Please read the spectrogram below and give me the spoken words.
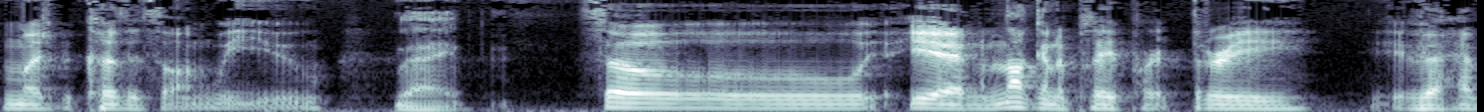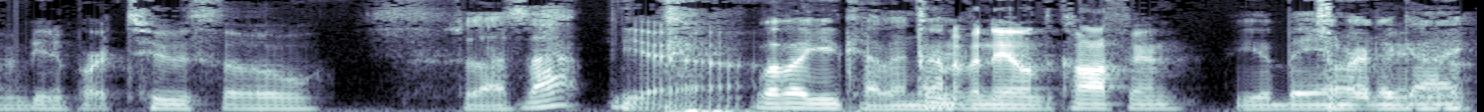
much because it's on Wii U. Right. So yeah, and I'm not gonna play part three if I haven't been in part two. So So that's that. yeah, What about you, Kevin? kind Are of a nail in the coffin. you a Bayonetta Sorry, guy?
